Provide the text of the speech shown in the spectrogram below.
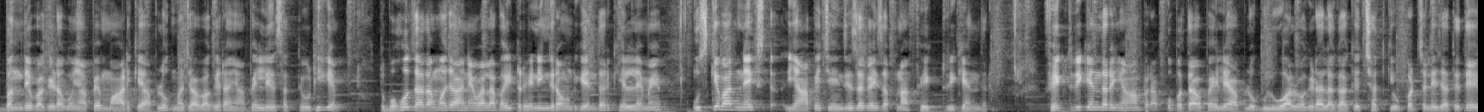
बंदे वगैरह को यहाँ पे मार के आप लोग मज़ा वगैरह यहाँ पे ले सकते हो, ठीक है? तो बहुत ज़्यादा मज़ा आने वाला भाई ट्रेनिंग ग्राउंड के अंदर खेलने में। उसके बाद नेक्स्ट यहाँ पे चेंजेस है इस अपना फैक्ट्री के अंदर। फैक्ट्री के अंदर यहाँ पर आपको है, पहले आप लोग ग्लूवाल वगैरह लगा के छत के ऊपर चले जाते थे,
